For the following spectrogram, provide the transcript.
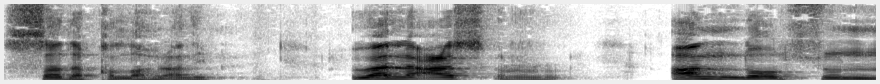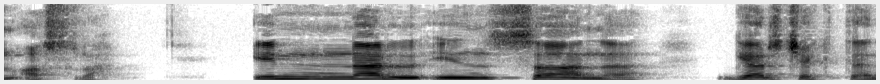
Sadakallahul azim. Vel asr. Andolsun asra. İnnel insane. Gerçekten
